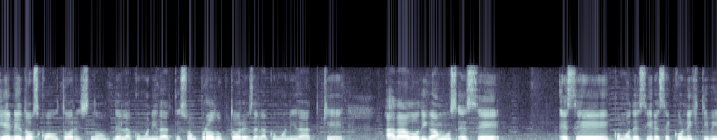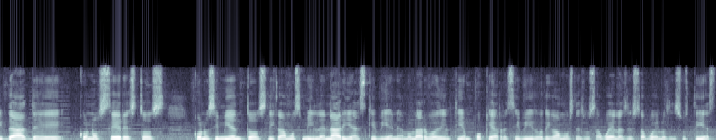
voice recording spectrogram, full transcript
tiene dos coautores ¿no? de la comunidad que son productores de la comunidad que ha dado, digamos, ese, ese, como decir, esa conectividad de conocer estos conocimientos, digamos, milenarias que vienen a lo largo del tiempo que ha recibido, digamos, de sus abuelas, de sus abuelos, de sus tías.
